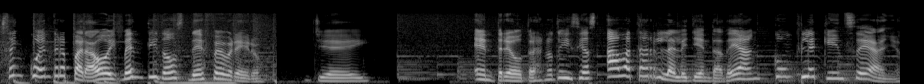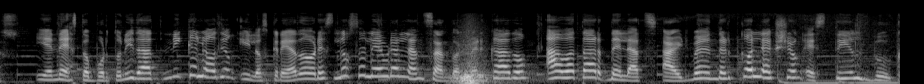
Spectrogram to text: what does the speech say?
se encuentra para hoy 22 de febrero. Yay. Entre otras noticias, Avatar La leyenda de Aang cumple 15 años. Y en esta oportunidad, Nickelodeon y los creadores lo celebran lanzando al mercado Avatar The Last Airbender Collection Steelbook.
